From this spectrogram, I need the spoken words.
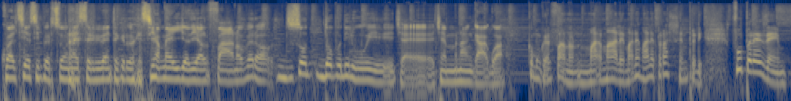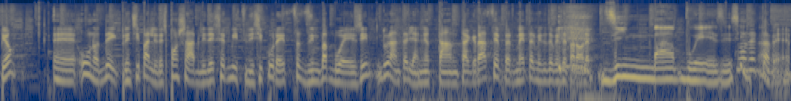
Qualsiasi persona essere vivente credo che sia meglio di Alfano, però so- dopo di lui c'è, c'è Mnangagwa. Comunque Alfano ma- male, male, male, però è sempre lì. Fu per esempio eh, uno dei principali responsabili dei servizi di sicurezza zimbabuesi durante gli anni Ottanta. Grazie per mettermi tutte queste parole. Zimbabuesi, sì. L'ho detta bene.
